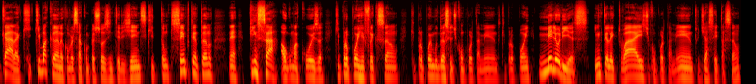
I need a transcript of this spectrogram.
cara, que, que bacana conversar com pessoas inteligentes que estão sempre tentando né, pensar alguma coisa, que propõem reflexão, que propõem mudança de comportamento, que propõem melhorias intelectuais, de comportamento, de aceitação.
